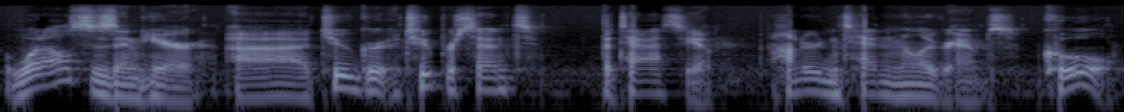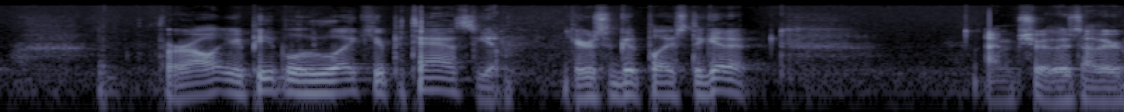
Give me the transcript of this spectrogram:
What else is in here? Uh, 2, 2% potassium, 110 milligrams. Cool. For all you people who like your potassium, here's a good place to get it. I'm sure there's other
